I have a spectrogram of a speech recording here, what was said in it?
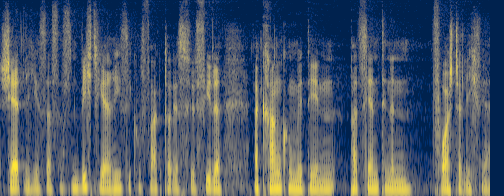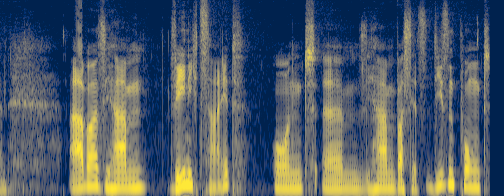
schädlich ist, dass das ein wichtiger Risikofaktor ist für viele Erkrankungen, mit denen Patientinnen vorstellig werden. Aber sie haben wenig Zeit und ähm, sie haben, was jetzt diesen Punkt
